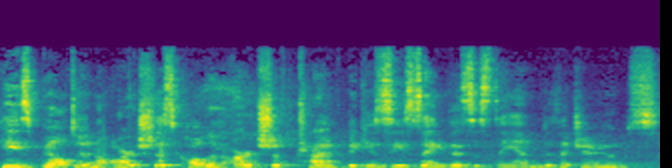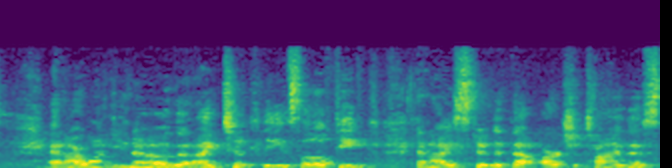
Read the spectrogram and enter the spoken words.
He's built an arch that's called an Arch of Triumph because he's saying this is the end of the Jews. And I want you to know that I took these little feet and I stood at that Arch of Titus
